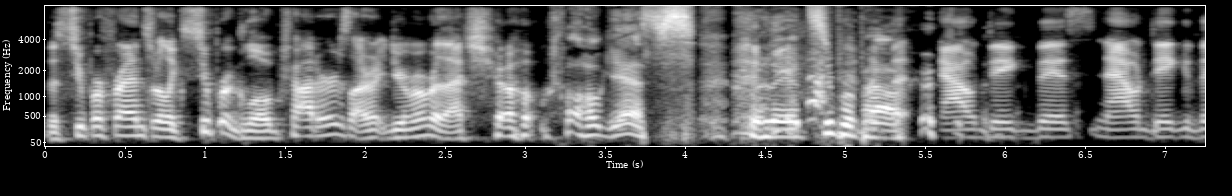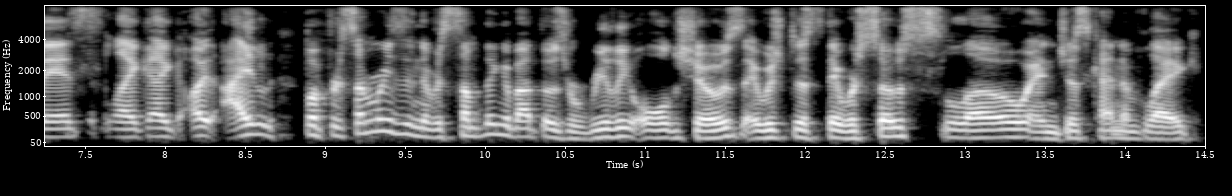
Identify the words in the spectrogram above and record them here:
the Super Friends or like Super Globetrotters. I don't, do you remember that show? Oh yes, where they had superpower. now dig this, now dig this. Like, like I, I, but for some reason there was something about those really old shows. It was just they were so slow and just kind of like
